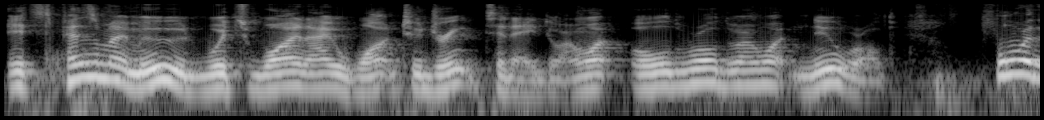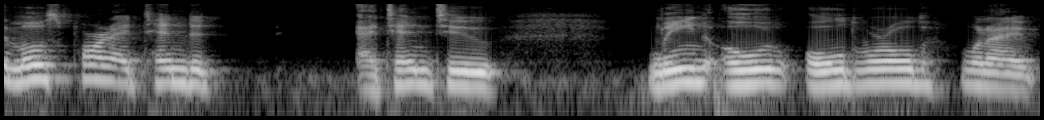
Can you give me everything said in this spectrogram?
It depends on my mood which wine I want to drink today. Do I want old world? Do I want new world? For the most part, I tend to I tend to lean old old world when I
